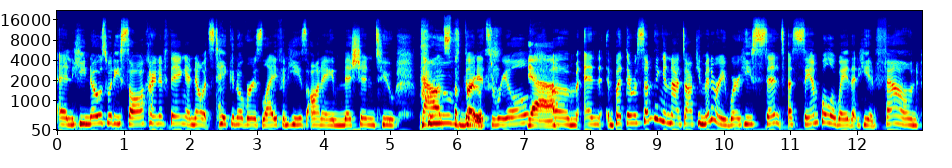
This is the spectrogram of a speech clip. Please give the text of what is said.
and he knows what he saw kind of thing. And now it's taken over his life and he's on a mission to prove that it's real Yeah. um and but there was something in that documentary where he sent a sample away that he had found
